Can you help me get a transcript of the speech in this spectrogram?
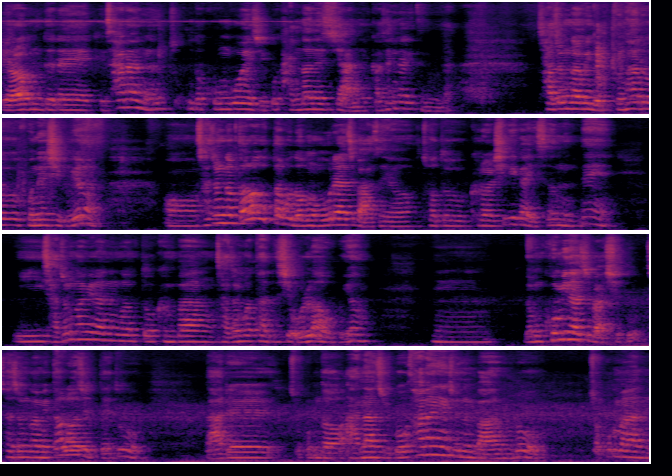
여러분들의 그 사랑은 조금 더 공고해지고 단단해지지 않을까 생각이 듭니다. 자존감이 높은 하루 보내시고요. 어, 자존감 떨어졌다고 너무 우울해하지 마세요. 저도 그럴 시기가 있었는데 이 자존감이라는 건 또 금방 자전거 타듯이 올라오고요. 음, 너무 고민하지 마시고 자존감이 떨어질 때도 나를 조금 더 안아주고 사랑해주는 마음으로 조금만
